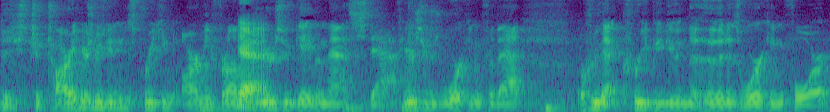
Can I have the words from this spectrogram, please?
these Chitauri. Here's he's getting his freaking army from. Yeah. Here's who gave him that staff. Here's who's working for that, or who that creepy dude in the hood is working for.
